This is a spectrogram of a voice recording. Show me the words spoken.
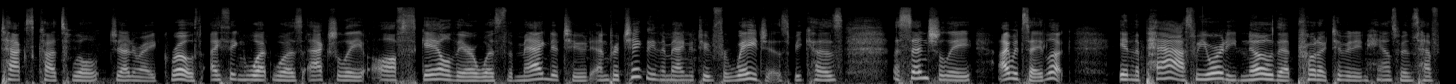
tax cuts will generate growth. I think what was actually off scale there was the magnitude, and particularly the magnitude for wages, because essentially, I would say, look, in the past, we already know that productivity enhancements have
